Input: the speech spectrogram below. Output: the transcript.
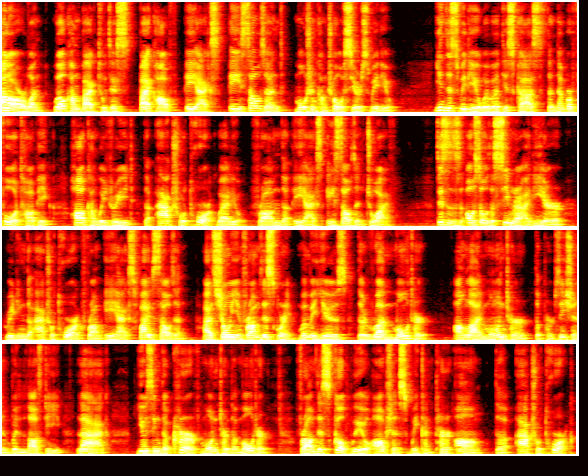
Hello everyone, welcome back to this Beckhoff AX A1000 motion control series video. In this video, we will discuss the number 4 topic, how can we read the actual torque value from the AX8000 drive. This is also the similar idea reading the actual torque from AX 5000. As shown in from this screen, when we use the run motor online monitor the position with velocity lag using the curve monitor the motor. From the scope view options, we can turn on the actual torque.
